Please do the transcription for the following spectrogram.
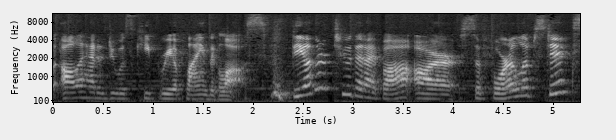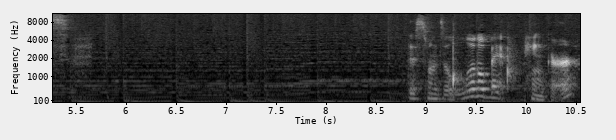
but all I had to do was keep reapplying the gloss. The other two that I bought are Sephora lipsticks. This one's a little bit pinker.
